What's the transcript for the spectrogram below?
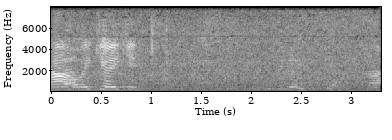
ആ. ഒയ്ക്കി ഒയ്ക്കി ആ.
